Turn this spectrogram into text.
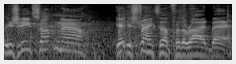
You should eat something now. Get your strength up for the ride back.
